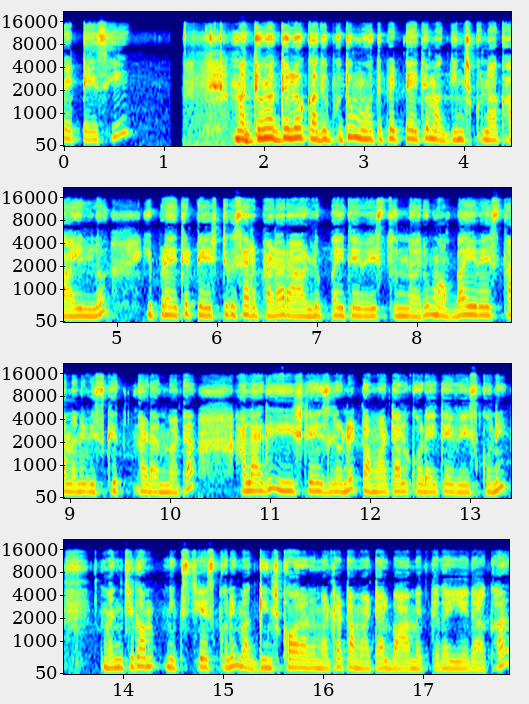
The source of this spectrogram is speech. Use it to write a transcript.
పెట్టేసి. మధ్య మధ్యలో కదుపుతూ మూత పెట్టి అయితే మగ్గించుకున్నాక ఆయిల్లో. ఇప్పుడైతే టేస్ట్కి సరిపడా రాళ్ళుప్పు అయితే వేస్తున్నారు. మా అబ్బాయి వేస్తానని విసిగిస్తున్నాడు అనమాట అలాగే ఈ స్టేజ్లోనే టమాటాలు కూడా అయితే వేసుకొని మంచిగా మిక్స్ చేసుకొని మగ్గించుకోవాలన్నమాట. టమాటాలు బాగా మెత్తగా అయ్యేదాకా.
